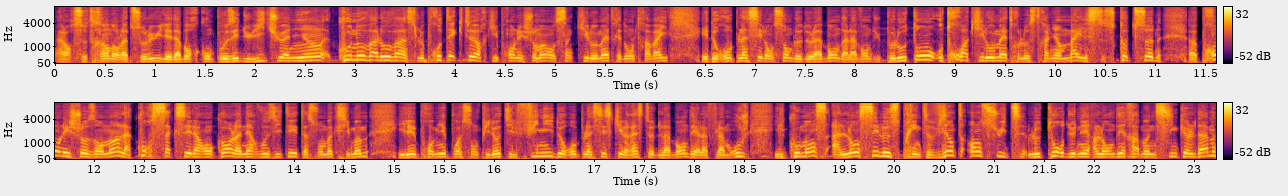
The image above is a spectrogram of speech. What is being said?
Alors ce train dans l'absolu, il est d'abord composé du lituanien Konovalovas, le protecteur qui prend les chemins aux 5 km et dont le travail est de replacer l'ensemble de la bande à l'avant du peloton. Aux 3 km, l'Australien Miles Scottson euh, prend les choses en main. La course s'accélère encore, la nervosité est à son maximum. Il est le premier poisson pilote, il finit de replacer ce qu'il reste de la bande et à la flamme rouge, il commence à lancer le sprint. Vient ensuite le tour du néerlandais Ramon Sinkeldam.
